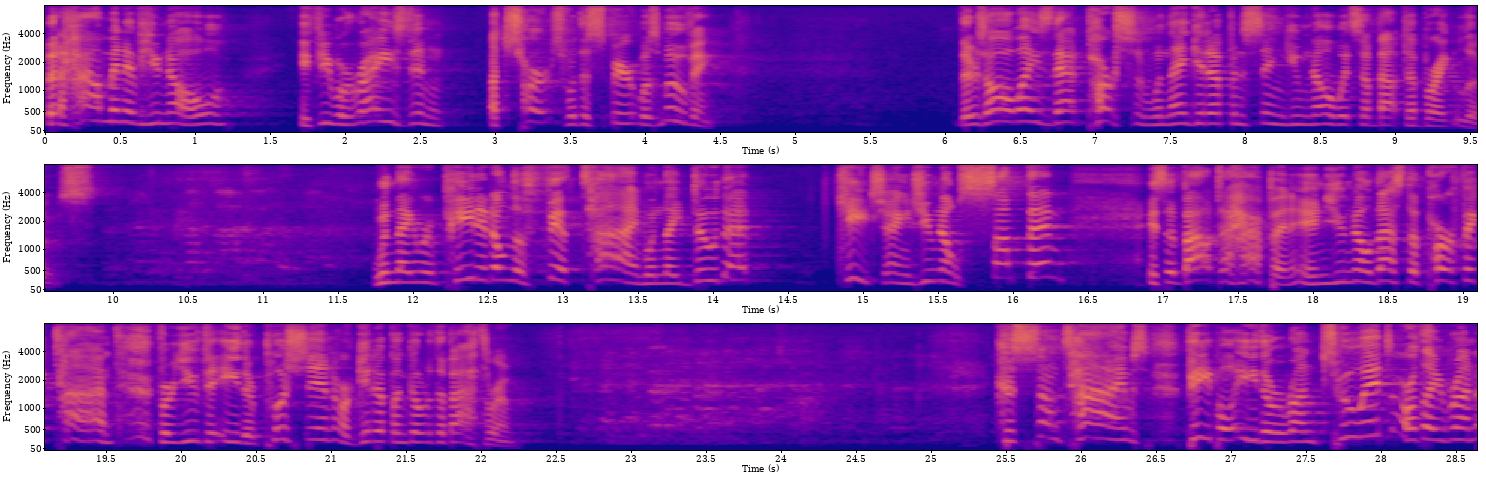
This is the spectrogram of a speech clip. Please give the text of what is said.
But how many of you know if you were raised in a church where the Spirit was moving? There's always that person when they get up and sing, you know it's about to break loose. when they repeat it on the fifth time, when they do that key change, you know something is about to happen, and you know that's the perfect time for you to either push in or get up and go to the bathroom. Because sometimes people either run to it or they run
